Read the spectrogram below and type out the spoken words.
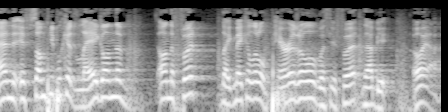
and if some people could leg on the on the foot, like make a little paradiddle with your foot, that'd be oh yeah.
